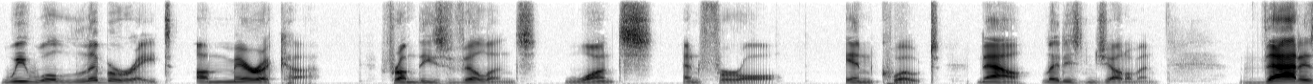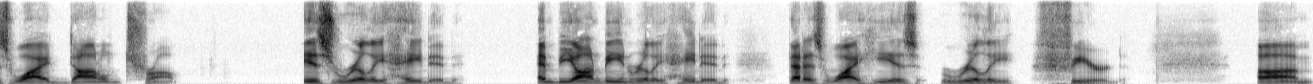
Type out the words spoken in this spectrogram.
We will liberate America from these villains once and for all. End quote. Now, ladies and gentlemen, that is why Donald Trump is really hated. And beyond being really hated, that is why he is really feared. Um,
